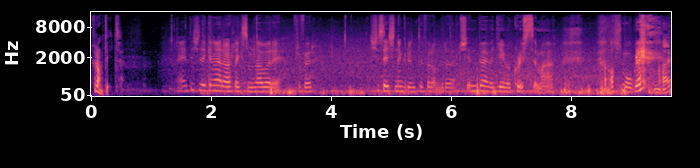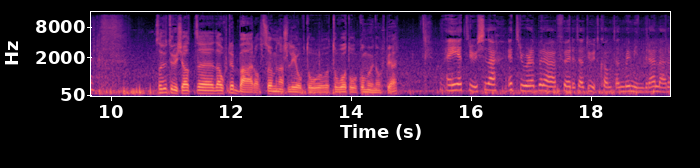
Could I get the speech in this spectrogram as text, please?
framtid. Jeg vet ikke det kan være slik som det har vært fra før. Jeg ser ikke noen grunn til å forandre det. Ikke behøver drive og klusse med alt mulig. Nei. Så du tror ikke at eh, det er blitt bedre altså, men så slår opp to, to og to kommuner oppi her? Nei, jeg tror ikke det. Jeg tror det bare fører til at utkantene blir mindre. Eller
